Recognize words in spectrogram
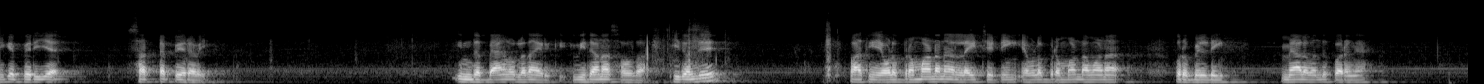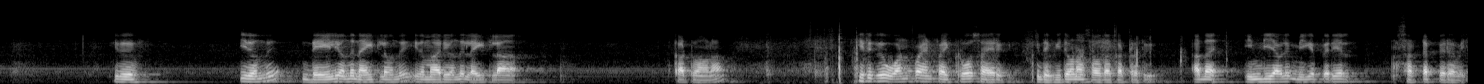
மிகப்பெரிய சட்டப்பேரவை. இந்த பெங்களூரில் தான் இருக்குது விதானா சௌதா. இது வந்து பார்த்தீங்க எவ்வளோ பிரம்மாண்டமான லைட் செட்டிங் எவ்வளோ பிரம்மாண்டமான ஒரு பில்டிங் மேலே வந்து பாருங்கள் இது இது வந்து டெய்லி வந்து நைட்டில் வந்து இது மாதிரி வந்து லைட்லாம் காட்டுவாங்களாம். இதுக்கு ஒன் பாயிண்ட் ஃபைவ் க்ரோஸ் ஆயிருக்கு. இந்த விதோனா சௌதா கட்டுறதுக்கு. அதான் இந்தியாவிலே மிகப்பெரிய சட்டப்பேரவை.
